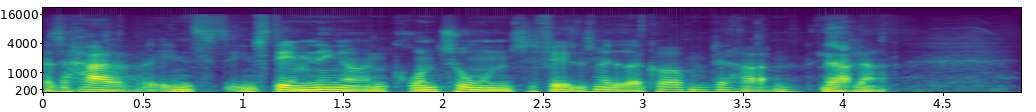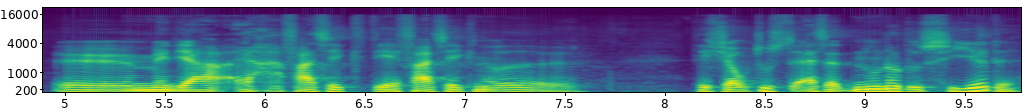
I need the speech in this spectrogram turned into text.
altså har en, en stemning og en grundtone til fælles med æderkoppen. Det har den, helt Ja. klart. Øh, men jeg, jeg har faktisk ikke, det er faktisk ikke noget... Øh, det er sjovt, du, altså nu når du siger det,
